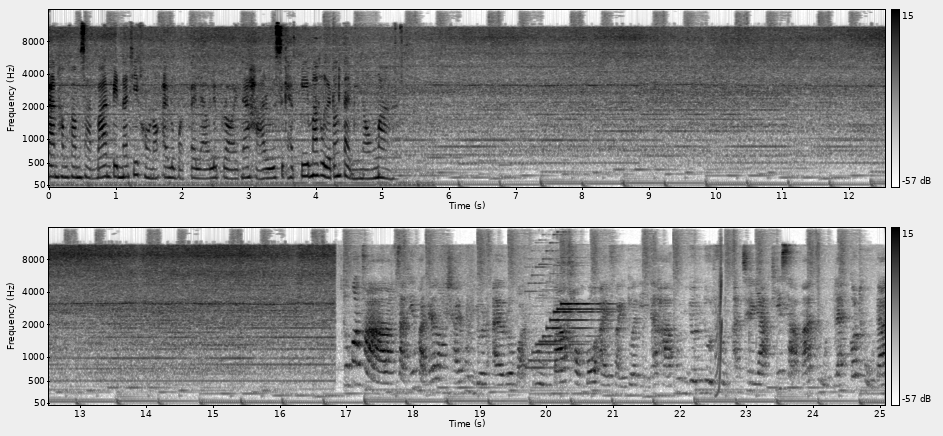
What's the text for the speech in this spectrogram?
การทำความสะอาดบ้านเป็นหน้าที่ของน้องไอโรบอทไปแล้วเรียบร้อยนะคะ รู้สึกแฮปปี้มากเลยตั้งแต่มีน้องมา Jumbo i5 ตัวนี้นะคะหุ่นยนต์ดูดฝุ่นอัจฉริยะที่สามารถดูดและก็ถูได้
